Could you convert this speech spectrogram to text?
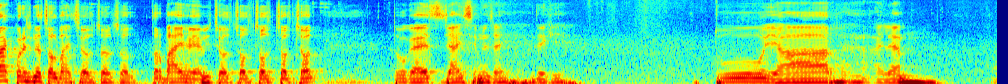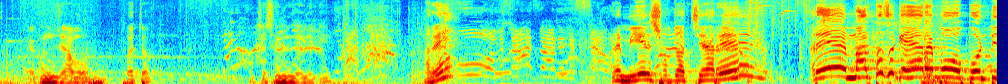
রাগ করিস না, চল ভাই, চল চল চল। তোর ভাই হয়ে আমি, চল চল চল চল চল। তো গাইস যাই, সামনে যাই, দেখি। তো ইয়ার আইলাম এখন যাব, হয়তো। আচ্ছা সামনে যাই, দেখি। আরে! আরে, মেয়ের শব্দ আছে আরে! আরে, মারতাছ কে? আরে বন্টি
